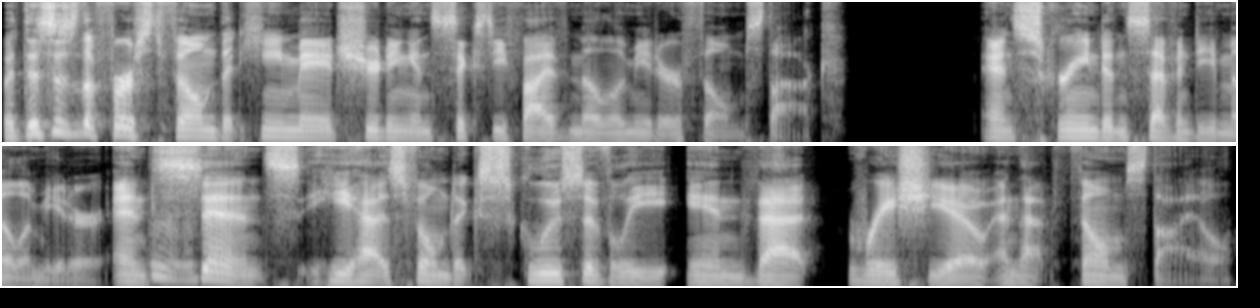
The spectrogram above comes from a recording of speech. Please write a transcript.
But this is the first film that he made shooting in 65 millimeter film stock and screened in 70 millimeter. And Hmm. since he has filmed exclusively in that ratio and that film style,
